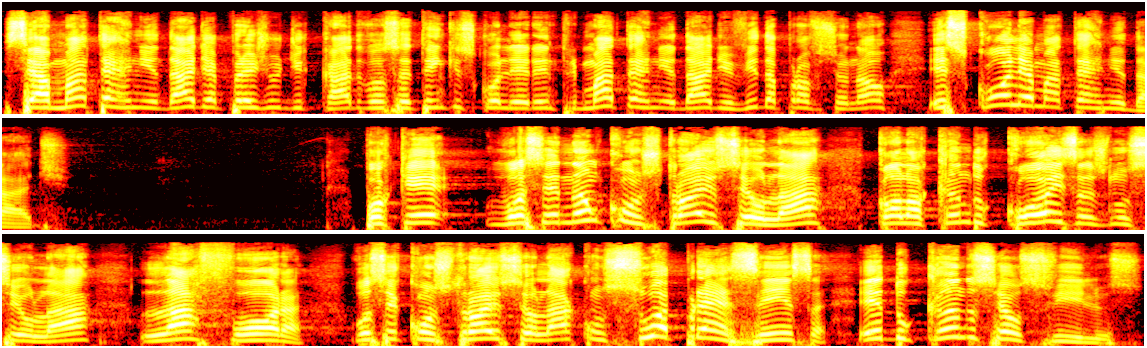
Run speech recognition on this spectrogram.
se a maternidade é prejudicada, você tem que escolher entre maternidade e vida profissional, escolha a maternidade. Porque você não constrói o seu lar colocando coisas no seu lar lá fora. Você constrói o seu lar com sua presença, educando seus filhos.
